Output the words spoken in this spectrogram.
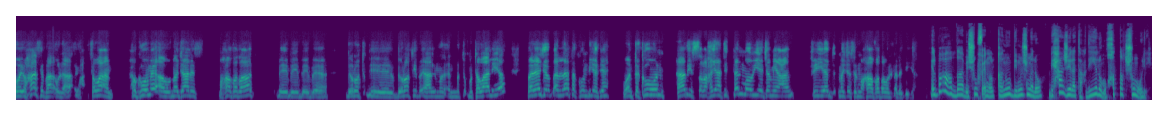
هو يحاسب هؤلاء سواء حكومة أو مجالس محافظات برتبها المتوالية فيجب أن لا تكون بيده وأن تكون هذه الصلاحيات التنموية جميعا في يد مجلس المحافظة والبلدية. البعض بيشوف أنه القانون بمجمله بحاجة لتعديل ومخطط شمولي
